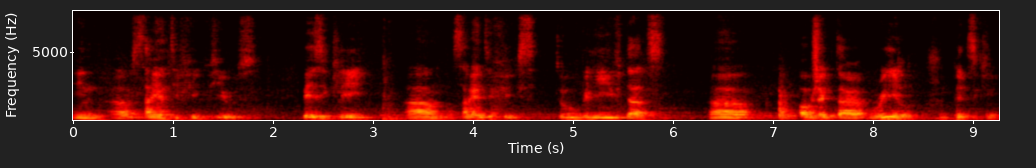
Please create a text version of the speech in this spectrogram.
in uh, scientific views. Basically, um, scientifics do believe that uh, objects are real, basically,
